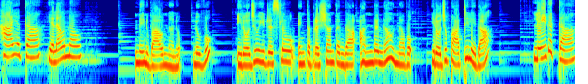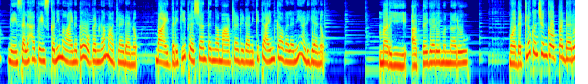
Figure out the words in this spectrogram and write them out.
హాయ్ అక్క ఎలా ఉన్నావు? నేను బావున్నాను నువ్వు? ఈరోజు ఈ డ్రెస్లో ఎంత ప్రశాంతంగా అందంగా ఉన్నావో. ఈరోజు పార్టీ లేదా? లేదక్కా నీ సలహా తీసుకుని మా ఆయనతో ఓపెన్గా మాట్లాడాను. మా ఇద్దరికి ప్రశాంతంగా మాట్లాడడానికి టైం కావాలని అడిగాను. మరి అత్తయ్య గారేమన్నారు మొదట్లో కొంచెం కోప్పడ్డారు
